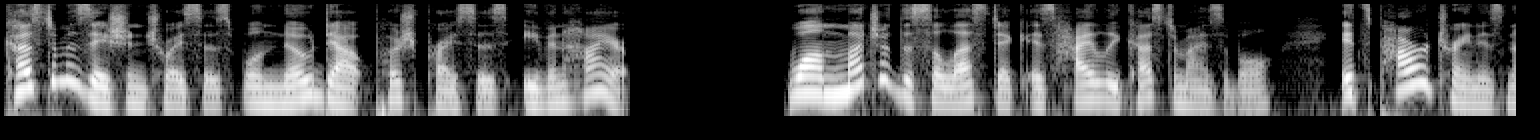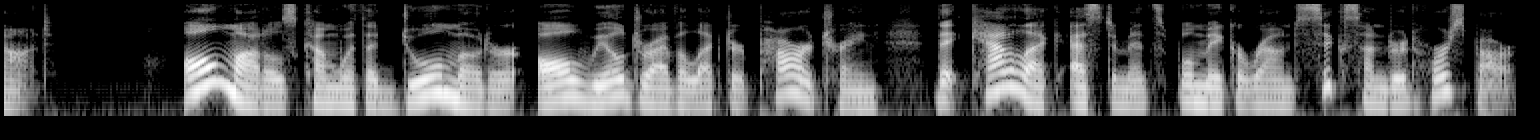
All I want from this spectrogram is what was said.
Customization choices will no doubt push prices even higher. While much of the Celestiq is highly customizable, its powertrain is not. All models come with a dual motor all wheel drive electric powertrain that Cadillac estimates will make around 600 horsepower.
